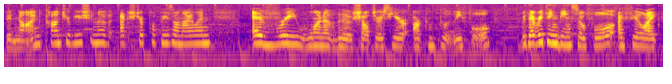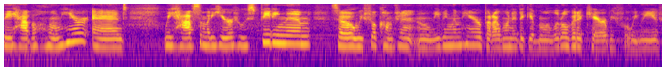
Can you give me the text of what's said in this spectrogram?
the non-contribution of extra puppies on island. Every one of the shelters here are completely full. With everything being so full, I feel like they have a home here and we have somebody here who's feeding them, so we feel confident in leaving them here, but I wanted to give them a little bit of care before we leave.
